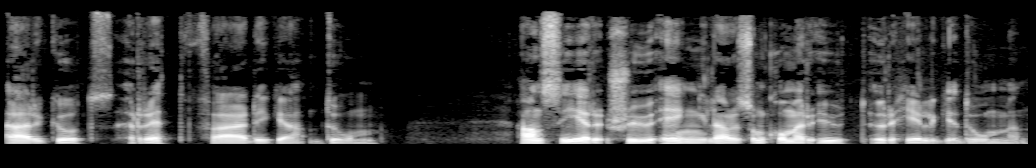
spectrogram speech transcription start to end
är Guds rättfärdiga dom. Han ser sju änglar som kommer ut ur helgedomen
